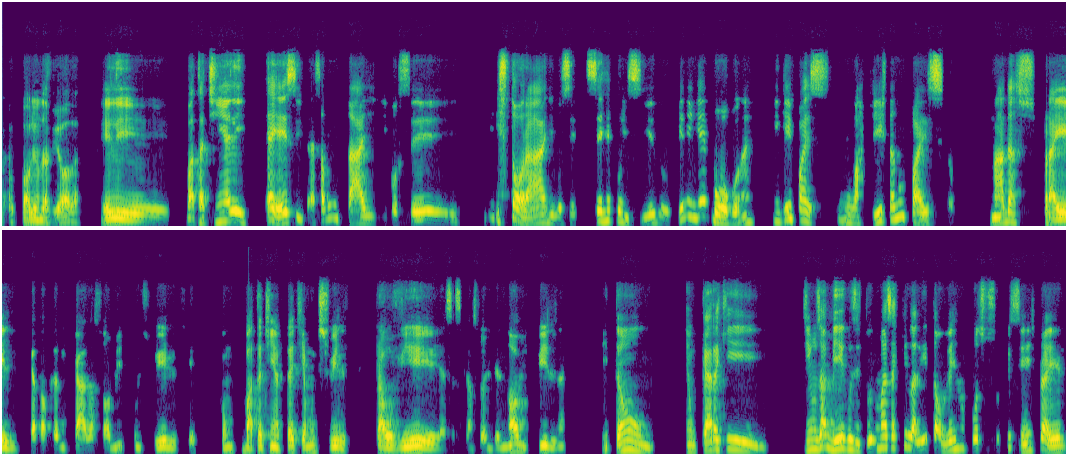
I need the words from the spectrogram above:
Paulinho da Viola. Ele. Batatinha, ele. É esse, essa vontade de você estourar, de você ser reconhecido. E ninguém é bobo, né? Ninguém faz. O artista não faz nada para ele, ficar tocando em casa somente com os filhos. Como Batatinha até tinha muitos filhos para ouvir essas canções dele, nove filhos, né? Então, é um cara que tinha uns amigos e tudo, mas aquilo ali talvez não fosse o suficiente para ele.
